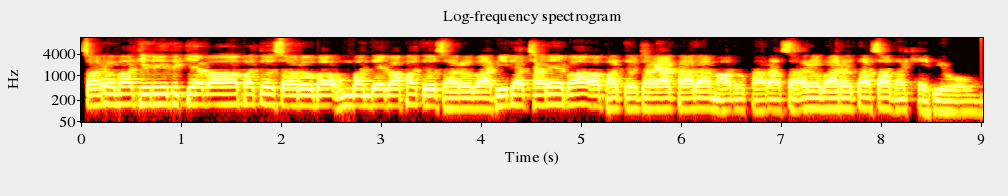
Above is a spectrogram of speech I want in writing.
사르바 티리드케바 파트 사르바 운반데바 파트 사르바 비다차레바 파트 자야카라 마루카라 사르바르타 사다 케비오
